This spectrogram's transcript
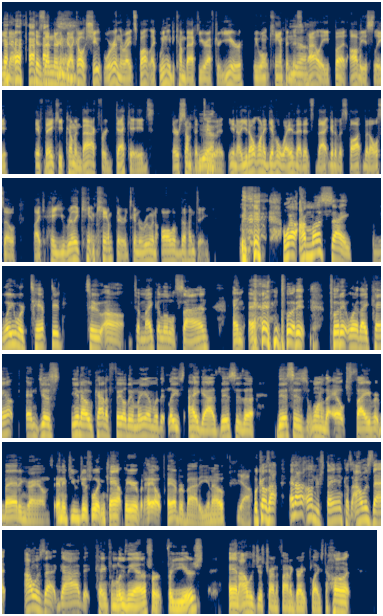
you know, because then they're going to be like, oh, shoot, we're in the right spot. Like, we need to come back year after year. We won't camp in this yeah. valley. But obviously, if they keep coming back for decades, there's something yeah. to it. You know, you don't want to give away that it's that good of a spot, but also, like, hey, you really can't camp there. It's going to ruin all of the hunting. well, I must say, we were tempted to uh to make a little sign and and put it put it where they camped and just you know kind of fill them in with at least hey guys this is a this is one of the elk's favorite bedding grounds. And if you just wouldn't camp here it would help everybody you know? Yeah. Because i and i understand because i was that i was that guy that came from louisiana for for years. And i was just trying to find a great place to hunt.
